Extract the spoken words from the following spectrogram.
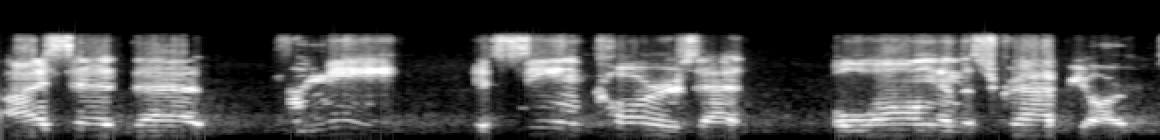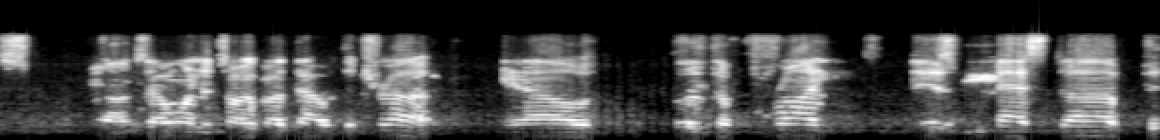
I said that for me, it's seeing cars that belong in the scrap yards. You know, because I wanted to talk about that with the truck. You know, the, the front is messed up, the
